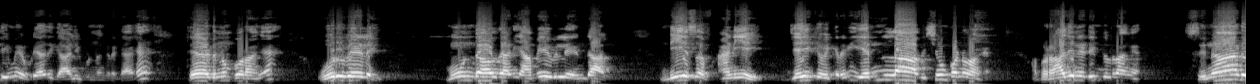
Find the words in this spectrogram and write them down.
டீமை எப்படியாவது காலி பண்ணுங்கிறக்காக தேடணும் போறாங்க. ஒருவேளை மூன்றாவது அணி அமையவில்லை என்றால் டிஎஸ்எஃப் அணியை ஜெயிக்க வைக்கிறதுக்கு எல்லா விஷயமும் பண்ணுவாங்க. அப்ப ராஜன் சொல்றாங்க? சினாடு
